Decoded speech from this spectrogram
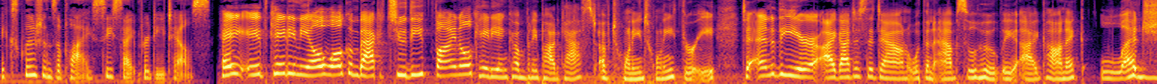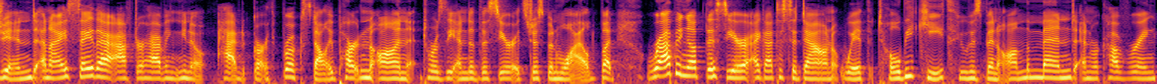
Exclusions apply. See site for details. Hey, it's Katie Neal. Welcome back to the final Katie and Company podcast of 2023. To end of the year, I got to sit down with an absolutely iconic legend. And I say that after having, you know, had Garth Brooks, Dolly Parton on towards the end of this year. It's just been wild. But wrapping up this year, I got to sit down with Toby Keith, who has been on the mend and recovering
